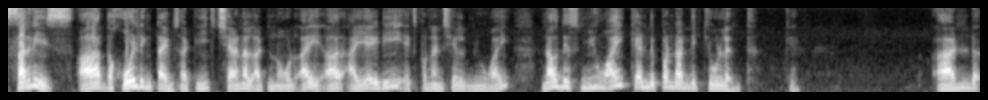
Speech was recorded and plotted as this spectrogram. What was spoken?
Service are the holding times at each channel at node i are IID exponential mu i. Now, this mu i can depend on the queue length okay. and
